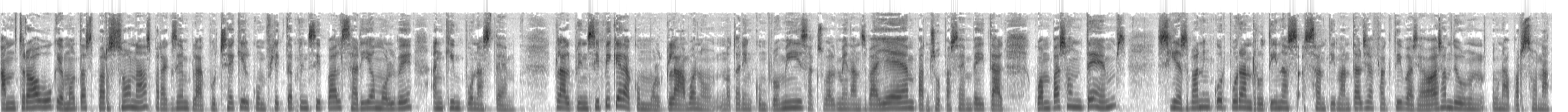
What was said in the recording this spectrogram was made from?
em trobo que moltes persones, per exemple, potser aquí el conflicte principal seria molt bé en quin punt estem. Clar, al principi queda com molt clar, bueno, no tenim compromís, sexualment ens veiem, ens ho passem bé i tal. Quan passa un temps, si es van incorporant rutines sentimentals i afectives, i a vegades em diu un- una persona,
